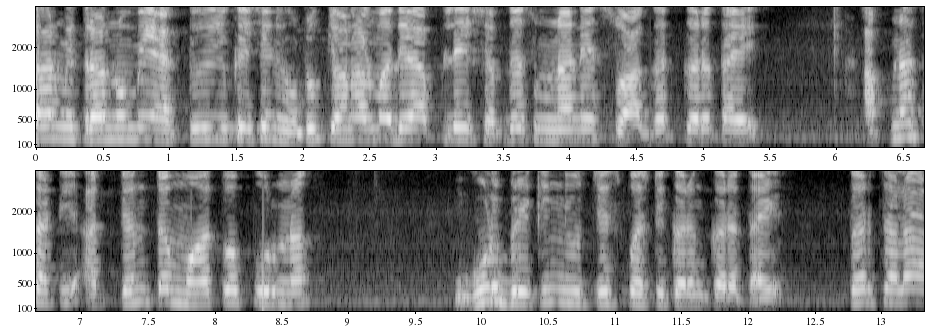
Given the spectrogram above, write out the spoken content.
नमस्कार मित्रांनो मी ऍक्टिव्ह एज्युकेशन युट्यूब चॅनलमध्ये आपले शब्द सुमनाने स्वागत करत आहे. आपणासाठी अत्यंत महत्त्वपूर्ण गुड ब्रेकिंग न्यूजचे स्पष्टीकरण करत आहे. तर चला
